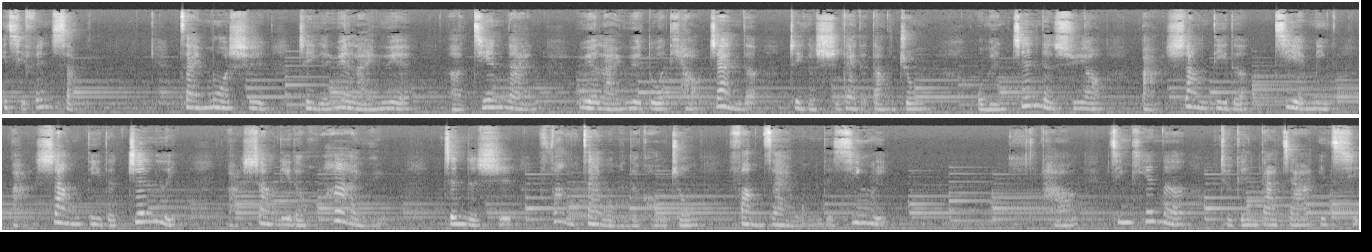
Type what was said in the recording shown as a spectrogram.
一起分享，在末世这个越来越啊艰难、越来越多挑战的这个时代的当中，我们真的需要把上帝的诫命、把上帝的真理。把上帝的话语，真的是放在我们的口中，放在我们的心里。好，今天呢，就跟大家一起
